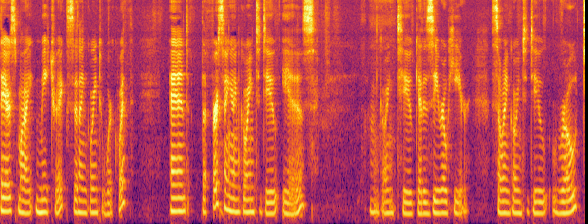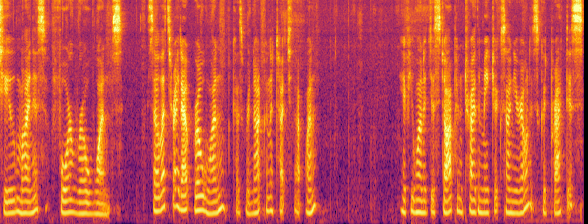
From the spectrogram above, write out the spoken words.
there's my matrix that I'm going to work with. And the first thing I'm going to do is I'm going to get a 0 here. So I'm going to do row 2 minus 4 row 1s. So let's write out row 1 because we're not going to touch that one. If you want to just stop and try the matrix on your own, it's good practice.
